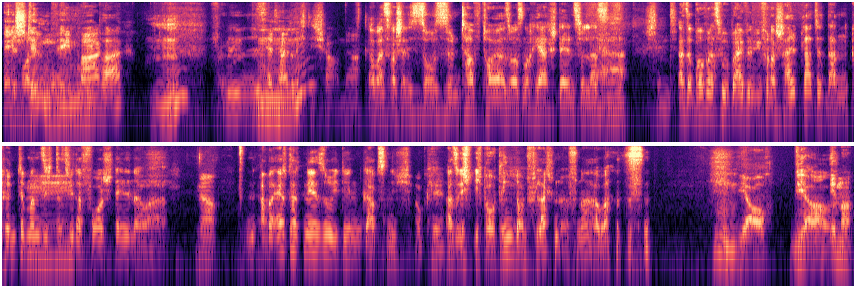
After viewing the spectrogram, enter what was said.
Ey, stimmt, wegen Moviepark. Moviepark. Hm? Das hätte halt richtig Charme, ja. Aber es ist wahrscheinlich so sündhaft teuer, sowas noch herstellen zu lassen. Ja, stimmt. Also braucht man das Revival wie von der Schallplatte, dann könnte man sich Mhm. das wieder vorstellen, aber, Ja, aber ehrlich gesagt, nee, so Ideen gab's nicht. okay. Also ich, ich brauche dringend noch einen Flaschenöffner, aber Hm. Wir auch. Wir auch. Immer.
